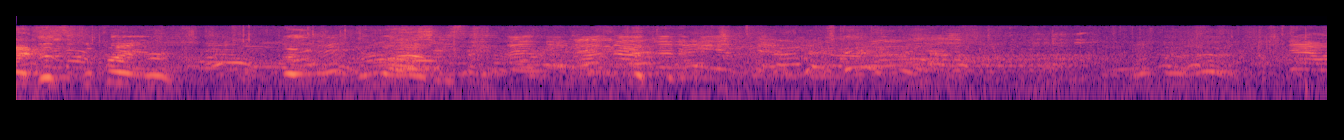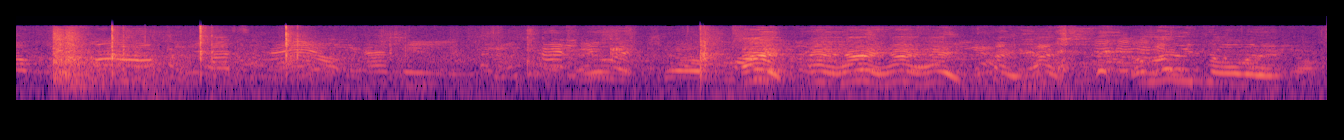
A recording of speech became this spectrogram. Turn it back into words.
Hey, this is the friend group. This- we're gonna have this. Hey, hey, hey, hey, hey, hey, hey. Don't let me come over there.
